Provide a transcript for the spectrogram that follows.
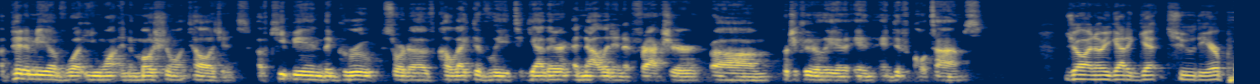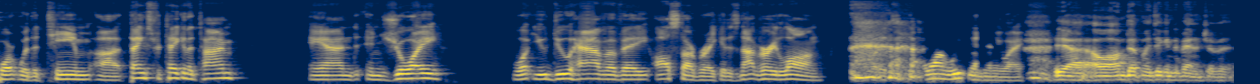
epitome of what you want in emotional intelligence of keeping the group sort of collectively together and not letting it fracture, um, particularly in, in difficult times. Joe, I know you got to get to the airport with the team. Uh, thanks for taking the time and enjoy what you do have of a All Star break. It is not very long, but it's, it's a long weekend anyway. Yeah, oh, I'm definitely taking advantage of it.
